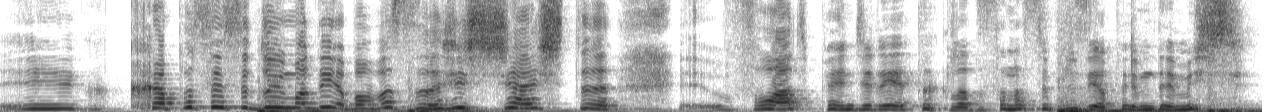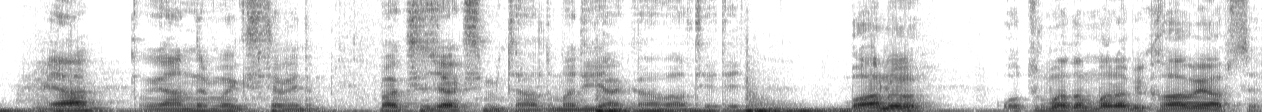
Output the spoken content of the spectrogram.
Ee, kapı sesi duymadı ya babası şaştı. Ee, Fuat pencereye tıkladı sana sürpriz yapayım demiş. Ya uyandırmak istemedim. Bak sıcak simit aldım hadi gel kahvaltı edelim. Banu oturmadan bana bir kahve yap sen.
